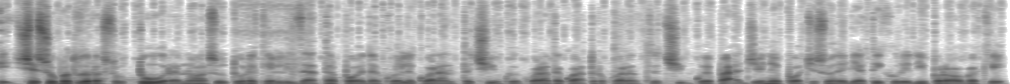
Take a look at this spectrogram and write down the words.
c'è soprattutto la struttura, no? la struttura che è realizzata poi da quelle 45, 44, 45 pagine, poi ci sono degli articoli di prova che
